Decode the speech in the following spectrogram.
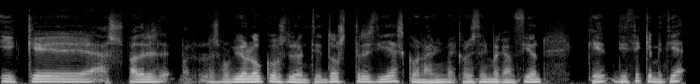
y que a sus padres bueno, los volvió locos durante dos, tres días con, la misma, con esta misma canción que dice que metía,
